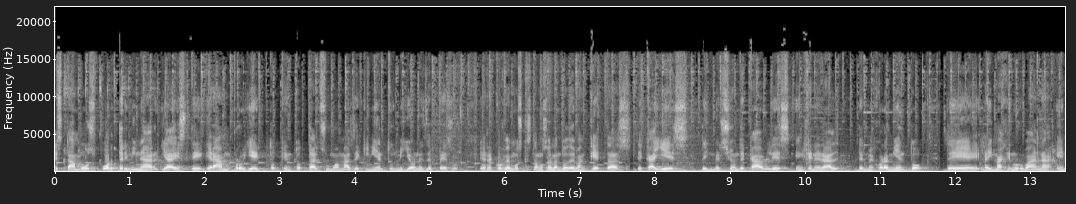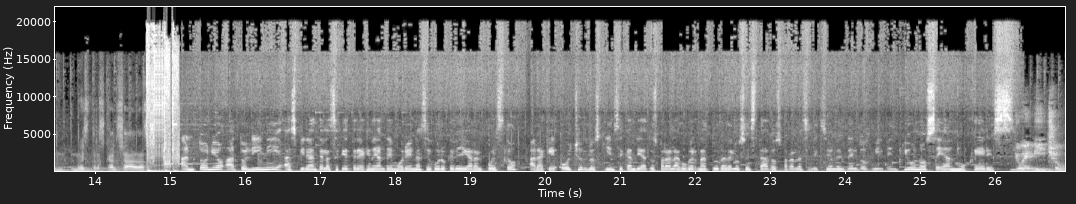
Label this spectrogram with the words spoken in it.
Estamos por terminar ya este gran proyecto que en total suma más de 500 millones de pesos. Eh, recordemos que estamos hablando de banquetas, de calles, de inmersión de cables, en general del mejoramiento de la imagen urbana en nuestras calzadas. Antonio Atolini, aspirante a la Secretaría General de Morena, aseguró que de llegar al puesto hará que 8 de los 15 candidatos para la gubernatura de los estados para las elecciones del 2021 sean mujeres. Yo he dicho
